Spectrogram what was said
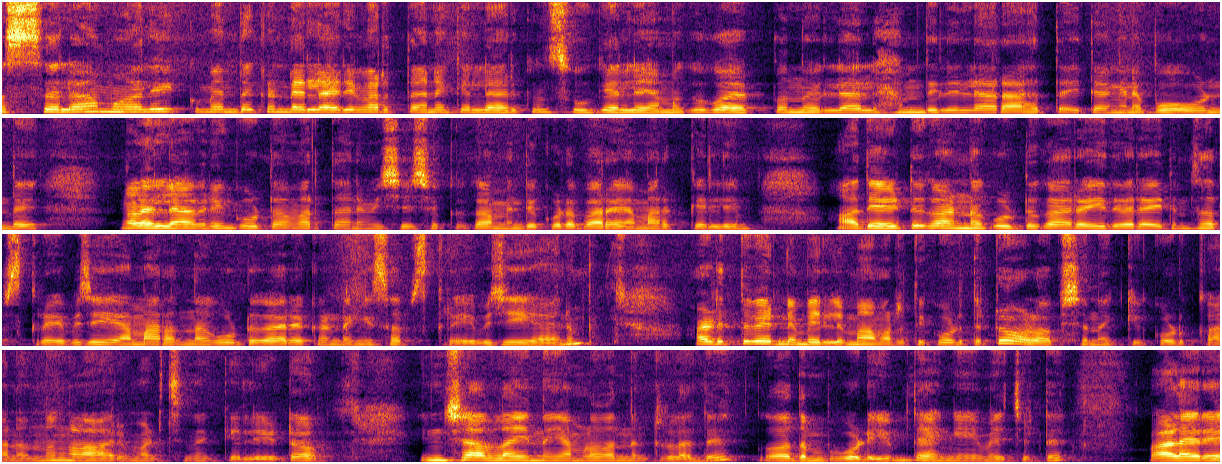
അസ്സലാമു അലൈക്കും എന്തൊക്കെയുണ്ട് എല്ലാവരും വർത്താനൊക്കെ എല്ലാവർക്കും സുഖമല്ലേ? നമുക്ക് കുഴപ്പമൊന്നുമില്ല. അലഹമ്മദില്ല റാഹത്തായിട്ട് അങ്ങനെ പോകുന്നുണ്ട് നിങ്ങളെല്ലാവരും കൂട്ടാൻ വർത്താന വിശേഷമൊക്കെ കമന്റിൽ കൂടെ പറയാൻ മറക്കല്ലേ? ആദ്യമായിട്ട് കാണുന്ന കൂട്ടുകാരോ ഇതുവരെയായിട്ടും സബ്സ്ക്രൈബ് ചെയ്യാൻ മറന്ന കൂട്ടുകാരൊക്കെ ഉണ്ടെങ്കിൽ സബ്സ്ക്രൈബ് ചെയ്യാനും അടുത്ത് വരുന്ന ബെല്ലും അമർത്തി കൊടുത്തിട്ട് ഓൾ ഓപ്ഷൻ നോക്കി കൊടുക്കാനൊന്നും നിങ്ങൾ ആരും മടിച്ച് നിൽക്കല്ലേ കേട്ടോ? ഇൻഷാല്ല ഇന്ന് നമ്മൾ വന്നിട്ടുള്ളത് ഗോതമ്പ് പൊടിയും തേങ്ങയും വെച്ചിട്ട് വളരെ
